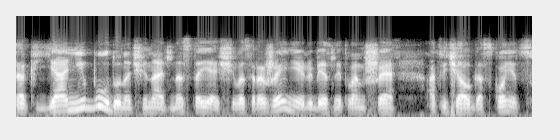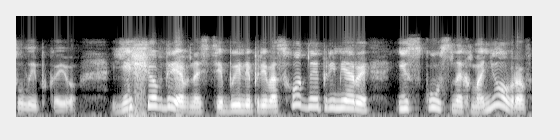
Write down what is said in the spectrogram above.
Так я не буду начинать настоящего сражения, любезный планше, отвечал гасконец с улыбкой. Еще в древности были превосходные примеры искусных маневров,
